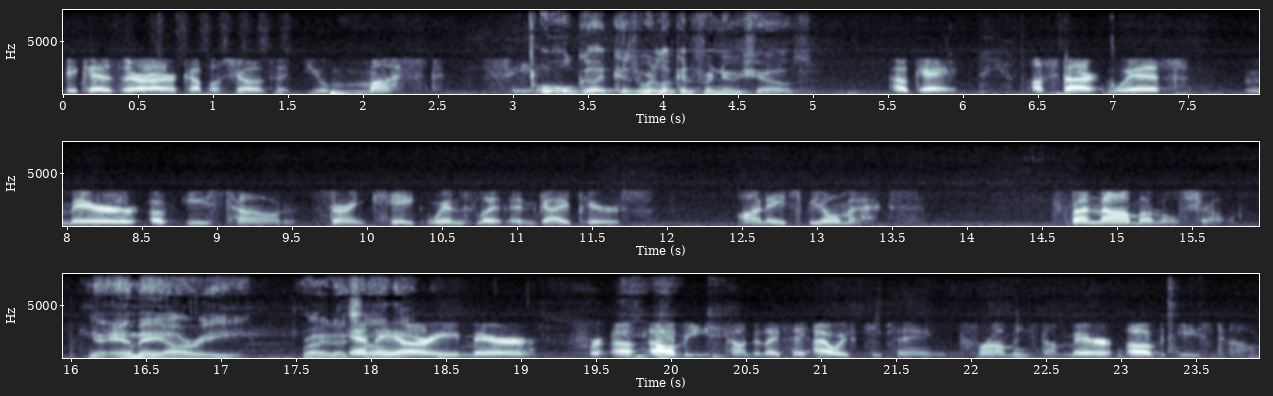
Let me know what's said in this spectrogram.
because there are a couple shows that you must see. Oh, good, because we're looking for new shows. Okay, I'll start with Mare of Easttown, starring Kate Winslet and Guy Pearce on HBO Max. Phenomenal show. Yeah, M A R E. Right, M A. R E, Mare for, uh, of Easttown. Did I say? I always keep saying from Easttown. Mare of Easttown.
